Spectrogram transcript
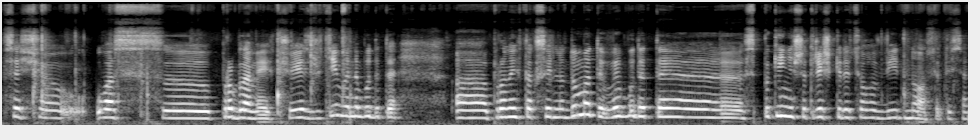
все, що у вас е, проблеми, якщо є в житті, ви не будете е, про них так сильно думати, ви будете спокійніше трішки до цього відноситися.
